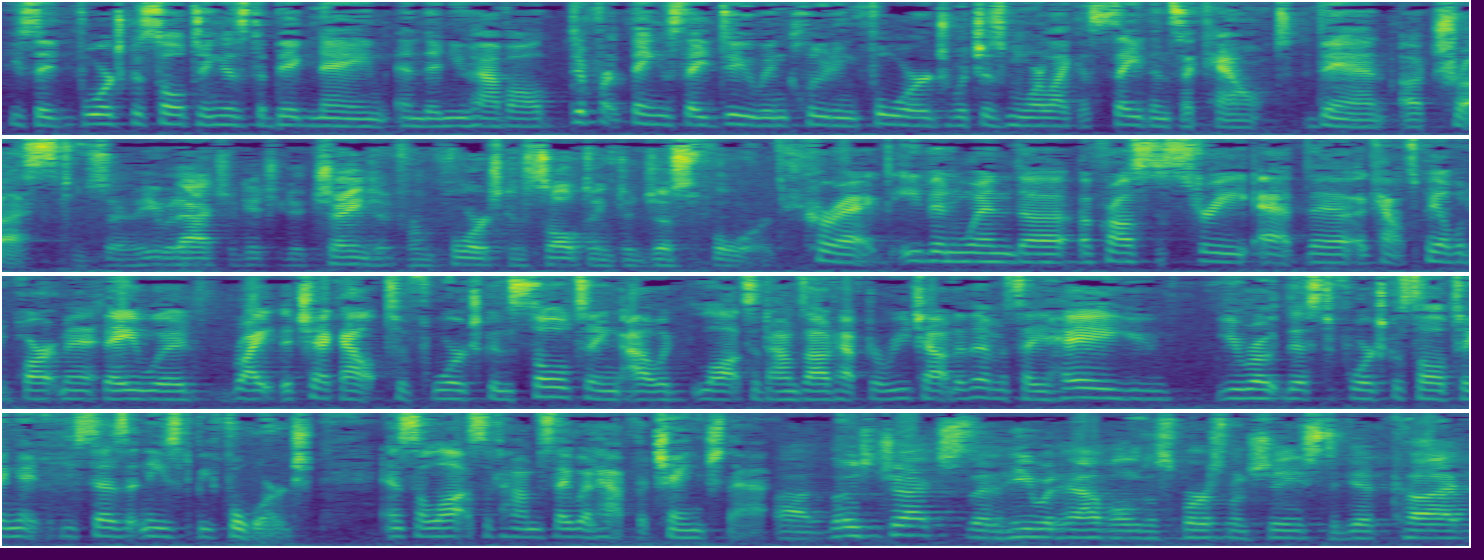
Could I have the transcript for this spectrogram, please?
he said, Forge Consulting is the big name. And then you have all different things they do, including Forge, which is more like a savings account than a trust. So he would actually get you to change it from Forge Consulting to just Forge. Correct. Even when the across the street at the accounts payable department, they would write the check out to Forge Consulting. I would lots of times I would have to reach out to them and say, "Hey, you you wrote this to Forge Consulting. It, he says it needs to be forged." And so lots of times they would have to change that. Uh, those checks that he would have on disbursement sheets to get cut,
